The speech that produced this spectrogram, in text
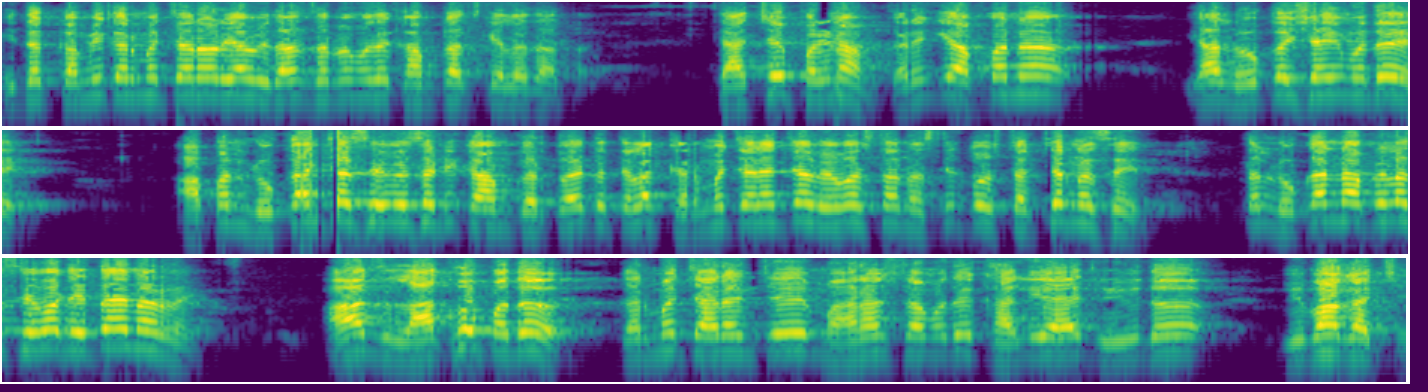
इथं कमी कर्मचाऱ्यावर या विधानसभेमध्ये कामकाज केलं जातं. त्याचे परिणाम कारण की आपण या लोकशाहीमध्ये आपण लोकांच्या सेवेसाठी काम करतोय तर त्याला कर्मचाऱ्यांच्या व्यवस्था नसतील तो स्ट्रक्चर नसेल तर लोकांना आपल्याला सेवा देता येणार नाही. आज लाखो पद कर्मचाऱ्यांचे महाराष्ट्रामध्ये खाली आहेत विविध विभागाचे.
